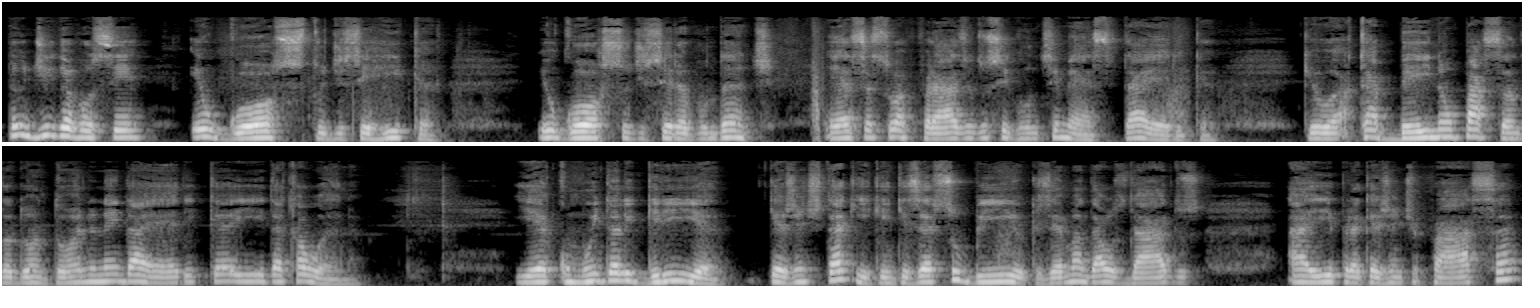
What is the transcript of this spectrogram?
Então diga a você: eu gosto de ser rica, eu gosto de ser abundante. Essa é a sua frase do segundo semestre, tá, Érica? Que eu acabei não passando a do Antônio, nem da Érica e da Cauana. E é com muita alegria que a gente está aqui. Quem quiser subir, ou quiser mandar os dados aí para que a gente faça,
